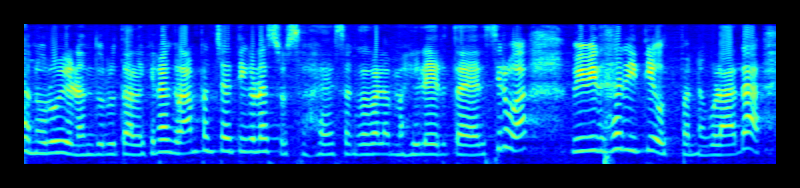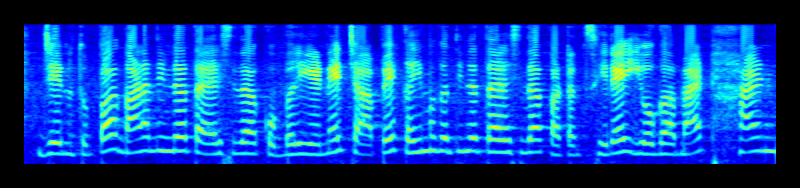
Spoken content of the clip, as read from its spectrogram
ಹನೂರು, ಯಳಂದೂರು ತಾಲೂಕಿನ ಗ್ರಾಮ ಪಂಚಾಯಿತಿಗಳ ಸ್ವಸಹಾಯ ಸಂಘಗಳ ಮಹಿಳೆಯರು ತಯಾರಿಸಿರುವ ವಿವಿಧ ರೀತಿಯ ಉತ್ಪನ್ನಗಳಾದ ಜೇನುತುಪ್ಪ, ಗಾಣದಿಂದ ತಯಾರಿಸಿದ ಕೊಬ್ಬರಿ ಎಣ್ಣೆ, ಚಾಪೆ ಕೈಮಗದಿಂದ ತಯಾರಿಸಿದ ಕಾಟನ್ ಸೀರೆ, yoga mat,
